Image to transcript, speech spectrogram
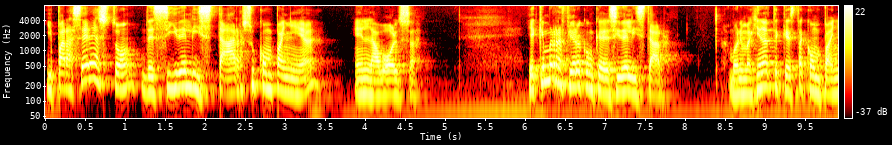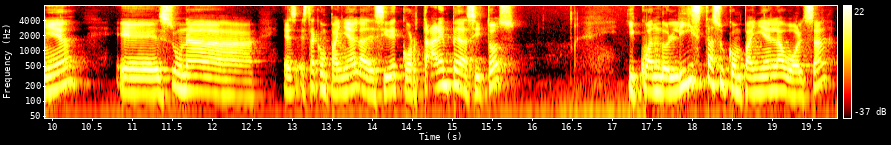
y para hacer esto decide listar su compañía en la bolsa. ¿Y a qué me refiero con que decide listar? Bueno, imagínate que esta compañía es una... esta compañía la decide cortar en pedacitos y cuando lista su compañía en la bolsa,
